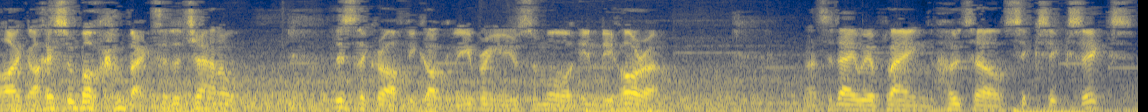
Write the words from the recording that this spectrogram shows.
hi guys, and welcome back to the channel. This is the Crafty Cockney bringing you some more indie horror. Now today we are playing Hotel 666,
